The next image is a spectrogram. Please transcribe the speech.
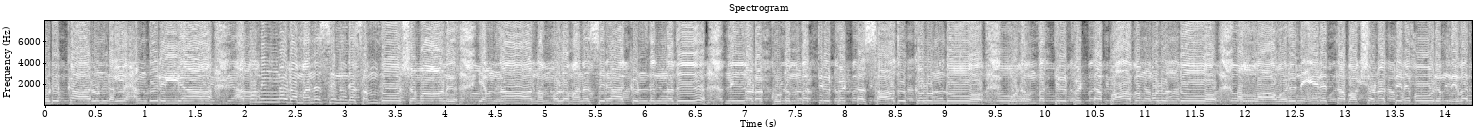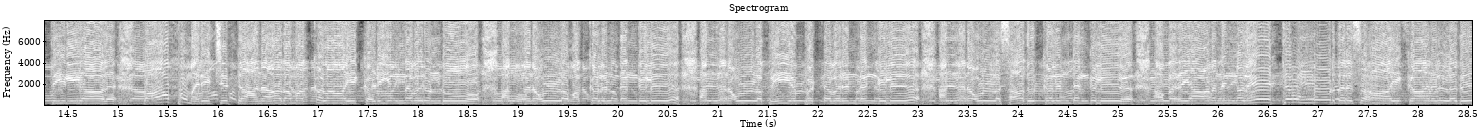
കൊടുക്കാറുണ്ട് അലഹമില്ല അത് നിങ്ങളുടെ മനസ്സിന്റെ സന്തോഷമാണ്. എന്നാ നമ്മൾ മനസ്സിലാക്കേണ്ടുന്നത്? നിങ്ങളുടെ കുടുംബത്തിൽപ്പെട്ട സാധുക്കളുണ്ടോ? കുടുംബത്തിൽപ്പെട്ട പാപങ്ങളുണ്ടോ അല്ല ഒരു നേരത്തെ ഭക്ഷണത്തിന് പോലും നിവർത്തിയില്ലാതെ പാപ്പ മരിച്ചിട്ട് അനാഥ മക്കളായി കഴിയുന്നവരുണ്ടോ? അങ്ങനെ ഉള്ള മക്കളുണ്ടെങ്കിൽ അങ്ങനെ ഉള്ള പ്രിയപ്പെട്ടവരുണ്ടെങ്കിൽ അങ്ങനെ ഉള്ള സാധുക്കളുണ്ടെങ്കിൽ അവരെയാണ് നിങ്ങൾ ഏറ്റവും കൂടുതൽ സഹായിക്കാനുള്ളത്.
